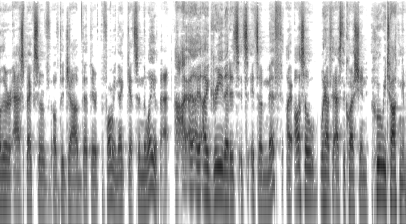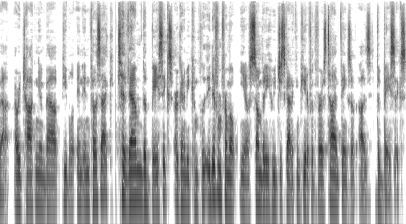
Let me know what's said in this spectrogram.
other aspects of, of the job that they're performing that gets in the way of that. I, I, I agree that it's it's it's a myth. I also would have to ask the question: Who are we talking about? Are we talking about people in infosec? To them, the basics are going to be completely different from what you know somebody who just got a computer for the first time thinks of as the basics.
